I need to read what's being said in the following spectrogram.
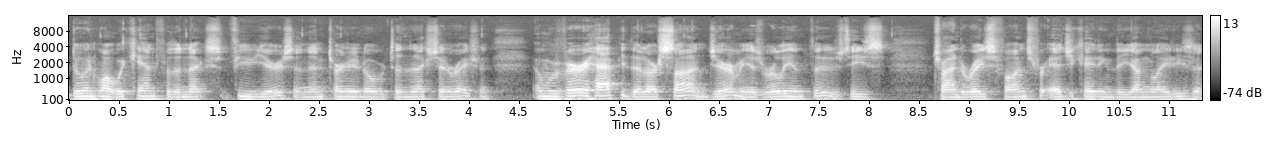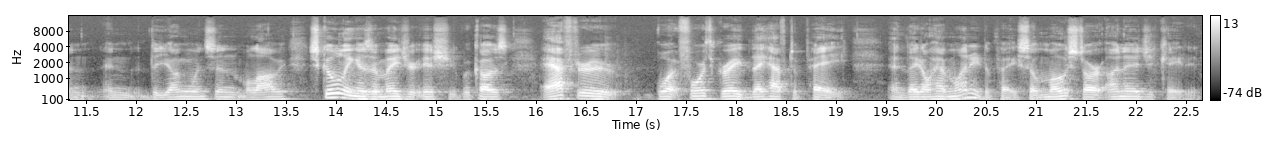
doing what we can for the next few years and then turning it over to the next generation. And we're very happy that our son, Jeremy, is really enthused. He's trying to raise funds for educating the young ladies and, and the young ones in Malawi. Schooling is a major issue because after what fourth grade they have to pay and they don't have money to pay. So most are uneducated.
